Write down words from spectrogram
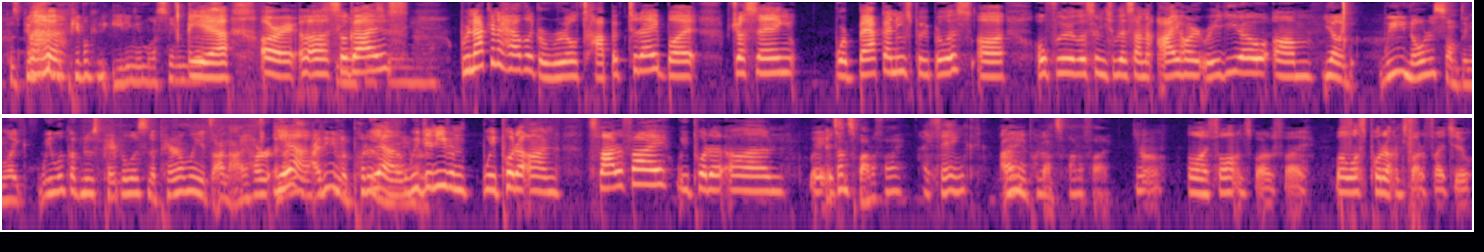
because people can, people can be eating and listening. To. Yeah. All right. Uh, so guys, Thanksgiving, you know. we're not gonna have like a real topic today, but just saying we're back on newspaperless. Uh, hopefully you're listening to this on iHeartRadio. Um, Yeah, like we noticed something. Like we look up newspaperless, and apparently it's on iHeart. and I Yeah. didn't- I, didn't even put it. yeah, on we didn't even we put it on Spotify. We put it on. Wait, It's on Spotify. I think. I didn't even put it on Spotify. No. Oh, I saw it on Spotify. Well, let's put it on Spotify too.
